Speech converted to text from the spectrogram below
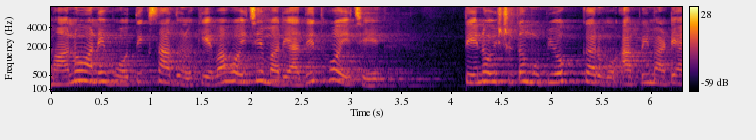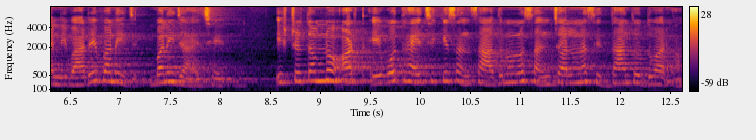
માનવ અને ભૌતિક સાધનો કેવા હોય છે મર્યાદિત હોય છે, તેનો ઇષ્ટતમ ઉપયોગ કરવો આપણી માટે અનિવાર્ય બની બની જાય છે. ઇષ્ટતમનો અર્થ એવો થાય છે કે સંસાધનોનો સંચાલનના સિદ્ધાંતો દ્વારા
